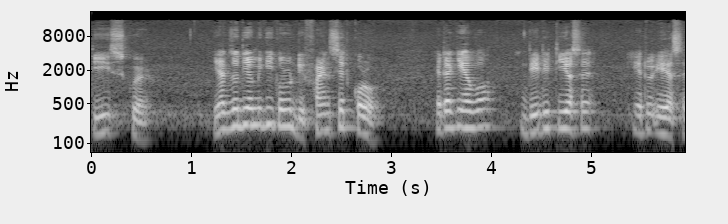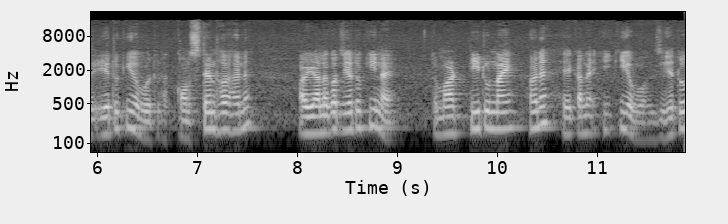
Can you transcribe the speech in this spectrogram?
T square ইয়াক যদি আমি কি কৰোঁ ডিফাৰেঞ্চিয়েট কৰোঁ এতিয়া কি হ'ব? ডি ডি টি আছে এইটো এ আছে। এইটো কি হ'ব? কনষ্টেণ্ট হয় হয়নে? আৰু ইয়াৰ লগত যিহেতু কি নাই? তোমাৰ টিটো নাই হয়নে? সেইকাৰণে ই কি হ'ব? যিহেতু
